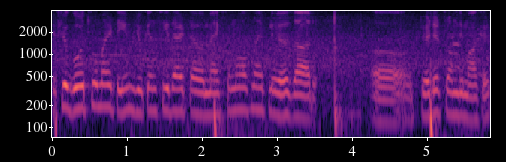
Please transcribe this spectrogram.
If you go through my team you can see that uh, maximum of my players are uh, traded from the market.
